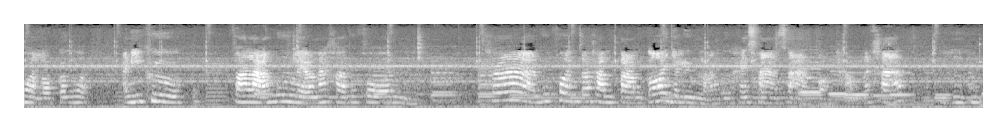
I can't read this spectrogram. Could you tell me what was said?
วดแล้วก็นวด อันนี้คือฟ้าล้างมือแล้วนะคะ ทุกคน ถ้าทุกคนจะทำตามก็อย่าลืมล้างมือให้สะอาดสะอาดก่อนทำนะคะ Mm-hmm.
